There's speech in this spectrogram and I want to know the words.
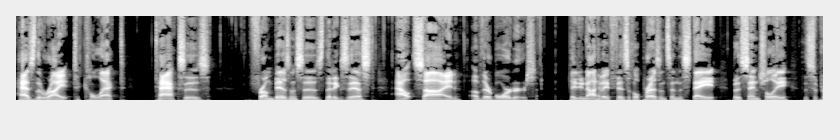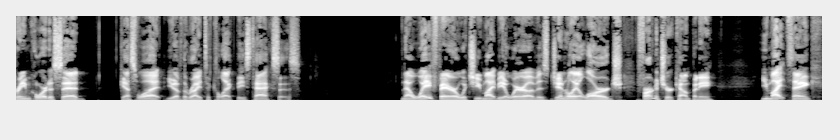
has the right to collect taxes from businesses that exist outside of their borders. They do not have a physical presence in the state, but essentially the Supreme Court has said, guess what? You have the right to collect these taxes. Now, Wayfair, which you might be aware of, is generally a large furniture company you might think,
